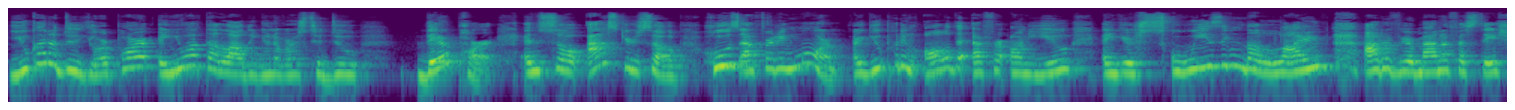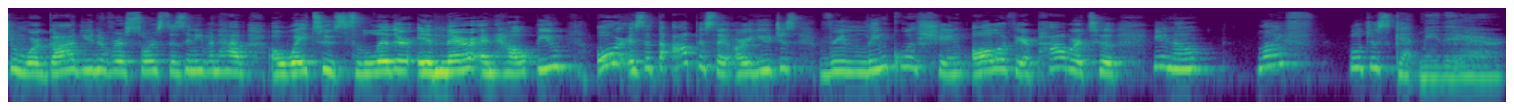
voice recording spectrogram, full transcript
you got to do your part and you have to allow the universe to do their part. And so ask yourself, who's efforting more? Are you putting all of the effort on you and you're squeezing the life out of your manifestation where God, universe, source doesn't even have a way to slither in there and help you? Or is it the opposite? Are you just relinquishing all of your power to, you know, life will just get me there?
